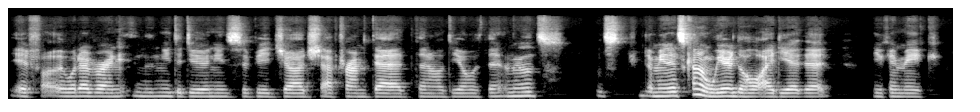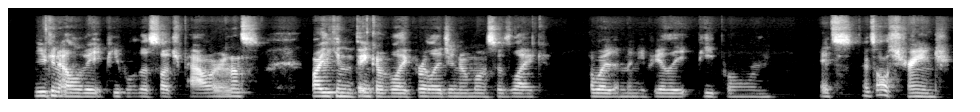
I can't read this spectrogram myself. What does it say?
if uh, whatever I need to do needs to be judged after I'm dead, then I'll deal with it. I mean, it's, it's I mean, it's kind of weird the whole idea that you can make, you can elevate people to such power, and that's why you can think of like religion almost as like a way to manipulate people, and it's it's all strange.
